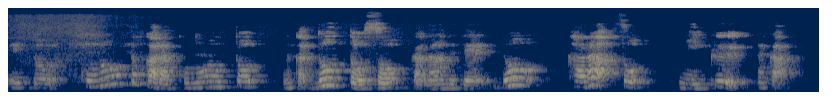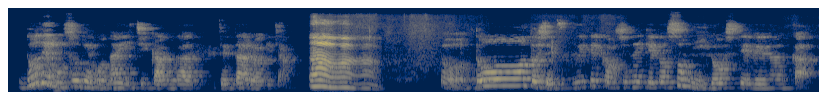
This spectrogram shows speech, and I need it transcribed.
えっ、と、この音からこの音、なんか、ドとソが並んでて、ドからソに行く、なんか、ドでもソでもない時間が絶対あるわけじゃん。うんうんうん。そう、ドーンとして続いてるかもしれないけど、ソに移動してる、なんか、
